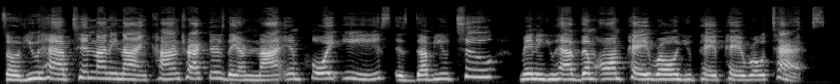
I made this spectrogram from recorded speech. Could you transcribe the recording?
So if you have 1099 contractors, they are not employees, is W 2, meaning you have them on payroll, you pay payroll tax.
